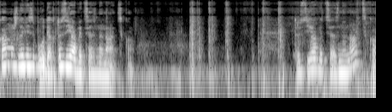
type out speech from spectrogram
Така можливість буде. Хто з'явиться зненацька? Хто з'явиться зненацька?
